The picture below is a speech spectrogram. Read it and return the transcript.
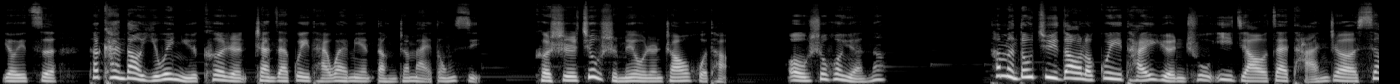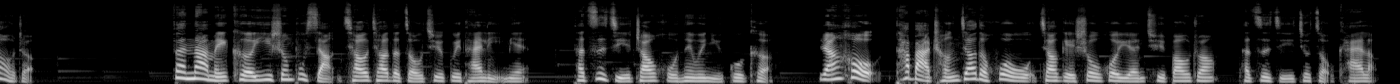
有一次，他看到一位女客人站在柜台外面等着买东西。可是就是没有人招呼他。哦，售货员呢？他们都聚到了柜台远处一角，在谈着笑着。范纳梅克一声不响，悄悄地走去柜台里面，他自己招呼那位女顾客，然后他把成交的货物交给售货员去包装，他自己就走开了。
